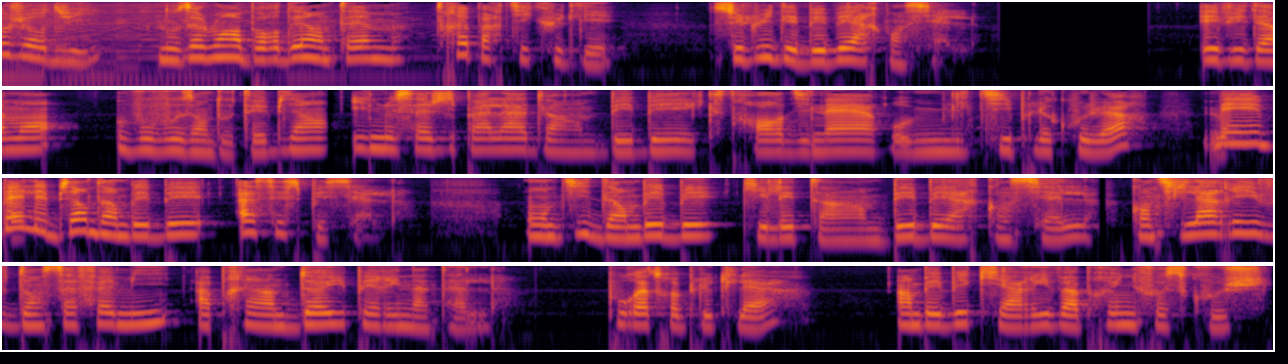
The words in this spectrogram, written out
Aujourd'hui, nous allons aborder un thème très particulier, celui des bébés arc-en-ciel. Évidemment, vous vous en doutez bien, il ne s'agit pas là d'un bébé extraordinaire aux multiples couleurs, mais bel et bien d'un bébé assez spécial. On dit d'un bébé qu'il est un bébé arc-en-ciel quand il arrive dans sa famille après un deuil périnatal. Pour être plus clair, un bébé qui arrive après une fausse couche,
